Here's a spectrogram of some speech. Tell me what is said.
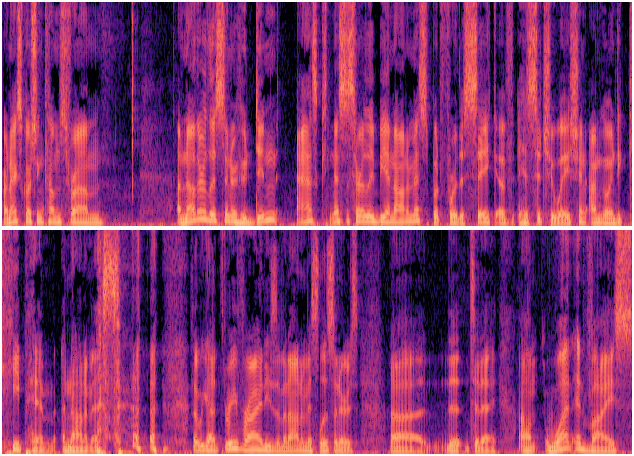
Our next question comes from Another listener who didn't ask necessarily be anonymous, but for the sake of his situation, I'm going to keep him anonymous. so we got three varieties of anonymous listeners uh, th- today. Um, what advice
